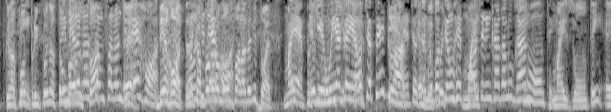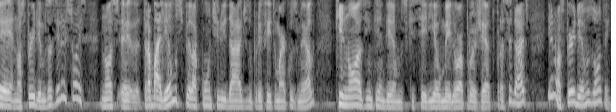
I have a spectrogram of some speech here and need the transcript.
porque nós, por enquanto nós estamos Primeiro falando nós só... estamos falando de é, derrota. Derrota. Daqui a pouco nós vamos falar da vitória. Mas é, porque é um ia ganhar, é, outro ia perder, claro, né? Então é eu botei um repórter mas, em cada lugar sim, ontem. Mas ontem é, nós perdemos as eleições. Nós é, trabalhamos pela continuidade do prefeito Marcos Melo, que nós entendemos que seria o melhor projeto para a cidade, e nós perdemos ontem.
